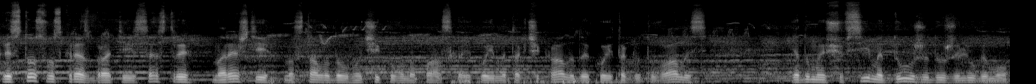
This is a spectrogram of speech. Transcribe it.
Христос Воскрес, браті і сестри. Нарешті настала довгоочікувана Пасха, якої ми так чекали, до якої так готувались. Я думаю, що всі ми дуже-дуже любимо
